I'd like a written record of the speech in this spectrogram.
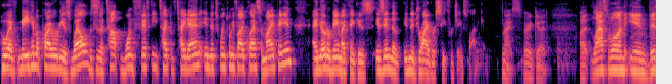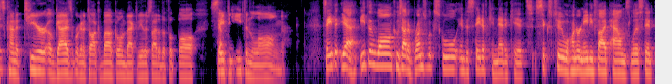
who have made him a priority as well. This is a top 150 type of tight end in the 2025 class, in my opinion. And Notre Dame, I think, is is in the in the driver's seat for James Flanagan. Nice, very good. Uh, last one in this kind of tier of guys that we're going to talk about, going back to the other side of the football, safety yep. Ethan Long. Say that, yeah, Ethan Long, who's out of Brunswick School in the state of Connecticut, 6'2, 185 pounds listed.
